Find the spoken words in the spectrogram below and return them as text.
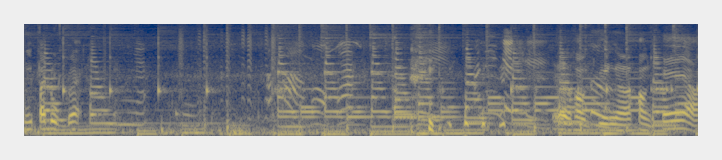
มีปลาดุกด้วยถ้าบอก ออของจริงเหรอ ของแท้เหรอ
